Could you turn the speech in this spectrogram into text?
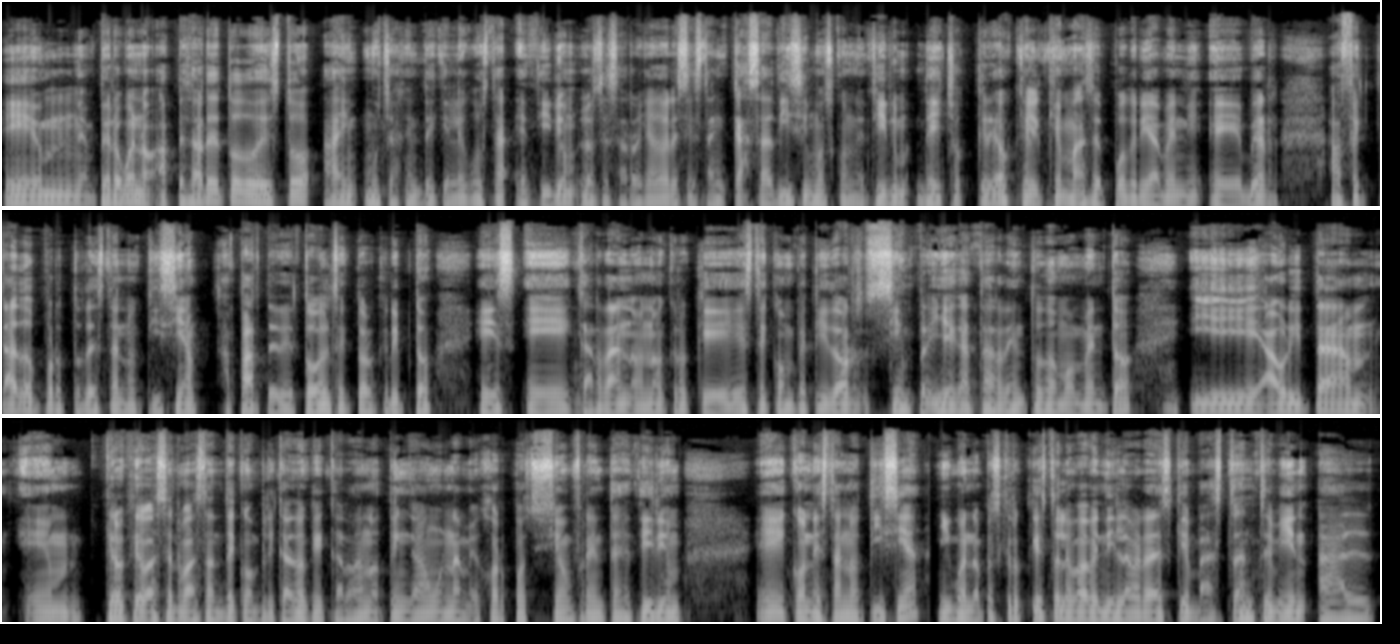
Em, pero bueno, a pesar de todo esto, hay mucha gente que le gusta Ethereum. Los desarrolladores están casadísimos con Ethereum. De hecho, creo que el que más se podría eh, ver afectado por toda esta noticia, aparte de todo el sector cripto, es eh, Cardano, ¿no? Creo que este competidor siempre llega tarde en todo momento y ahorita em, creo que va a ser bastante complicado que Cardano tenga una mejor posición frente a Ethereum. Eh, con esta noticia. Y bueno, pues creo que esto le va a venir, la verdad es que bastante bien al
